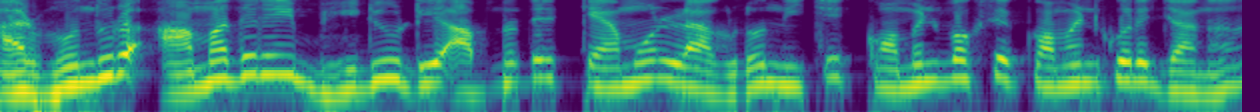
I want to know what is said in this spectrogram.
আর বন্ধুরা, আমাদের এই ভিডিওটি আপনাদের কেমন লাগল, নিচে কমেন্ট বক্সে কমেন্ট করে জানান।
